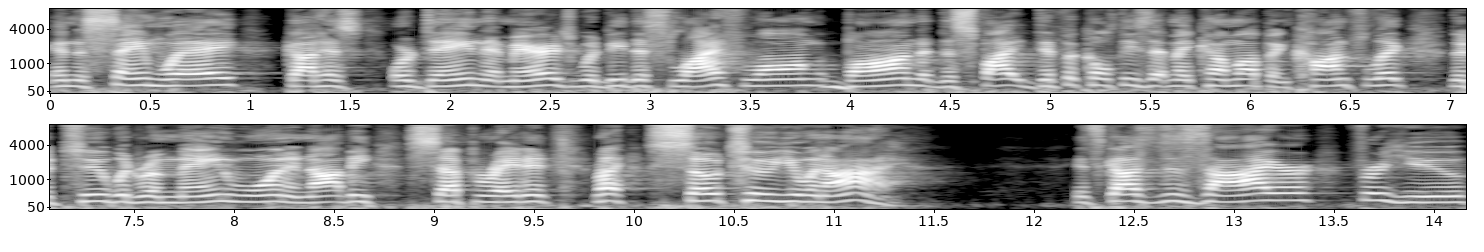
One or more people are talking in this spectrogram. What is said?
In the same way, God has ordained that marriage would be this lifelong bond that despite difficulties that may come up and conflict, the two would remain one and not be separated, right? So too you and I. It's God's desire for you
